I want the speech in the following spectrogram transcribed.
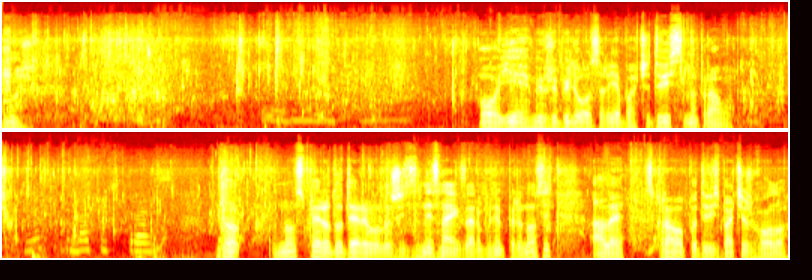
Може. О, є, ми вже біля озера, я бачу, дивись направо. Я тільки бачу стрес. До, ну, спереду дерево лежить. Не знаю, як зараз будемо переносити, але справа подивись, бачиш голо.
